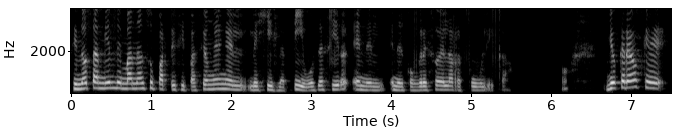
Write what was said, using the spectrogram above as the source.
sino también demandan su participación en el legislativo, es decir, en el, Congreso de la República. Yo creo que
